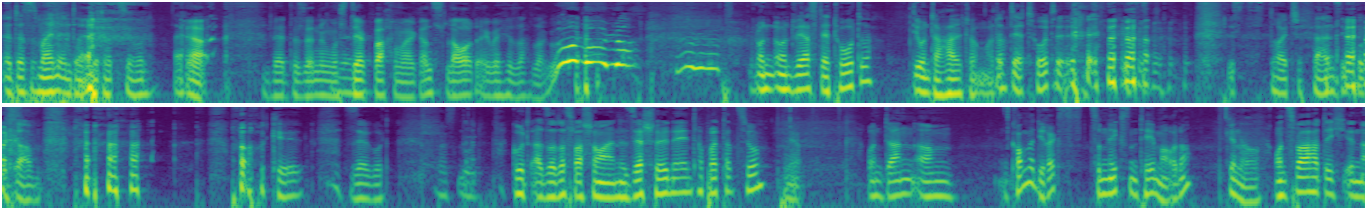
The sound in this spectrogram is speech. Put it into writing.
Äh, Das ist meine Interpretation. Ja. Während der Sendung muss Dirk Bach mal ganz laut irgendwelche Sachen sagen. Und, und wer ist der Tote? Die Unterhaltung, oder? Der Tote ist, ist das deutsche Fernsehprogramm. Okay, sehr gut. Das ist gut. Gut, also das war schon mal eine sehr schöne Interpretation. Ja. Und dann ähm, kommen wir direkt zum nächsten Thema, oder? Genau. Und zwar hatte ich in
